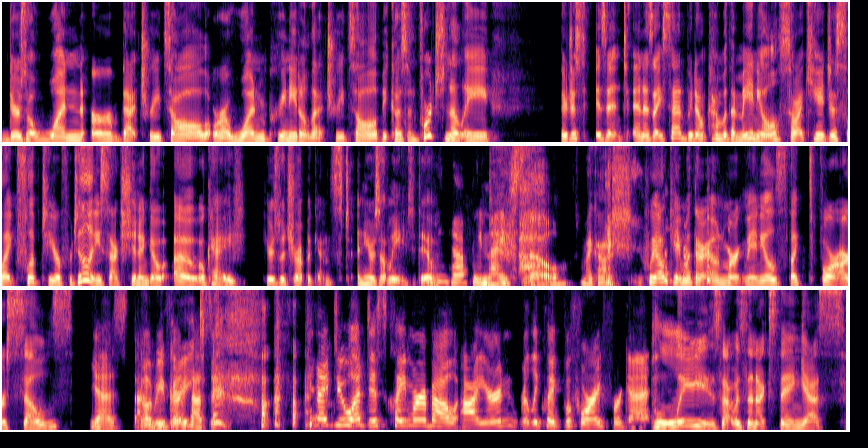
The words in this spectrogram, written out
there's a one herb that treats all or a one prenatal that treats all because unfortunately there just isn't. And as I said, we don't come with a manual. So I can't just like flip to your fertility section and go, oh, okay, here's what you're up against. And here's what we need to do. Wouldn't that be nice oh though? oh my gosh. If we all came with our own Merck manuals, like for ourselves. Yes, that would be, be fantastic. Can I do a disclaimer about iron really quick before I forget? Please. That was the next thing. Yes.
